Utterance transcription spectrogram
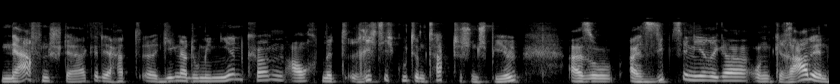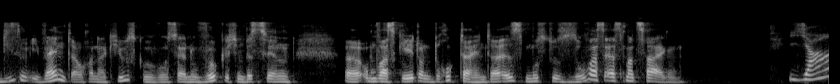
Nervenstärke, der hat äh, Gegner dominieren können, auch mit richtig gutem taktischen Spiel. Also als 17-Jähriger und gerade in diesem Event, auch in der Q-School, wo es ja nun wirklich ein bisschen äh, um was geht und Druck dahinter ist, musst du sowas erstmal zeigen. Ja,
